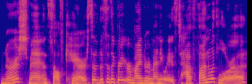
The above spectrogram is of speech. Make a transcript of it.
nourishment and self care. So, this is a great reminder in many ways to have fun with Laura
